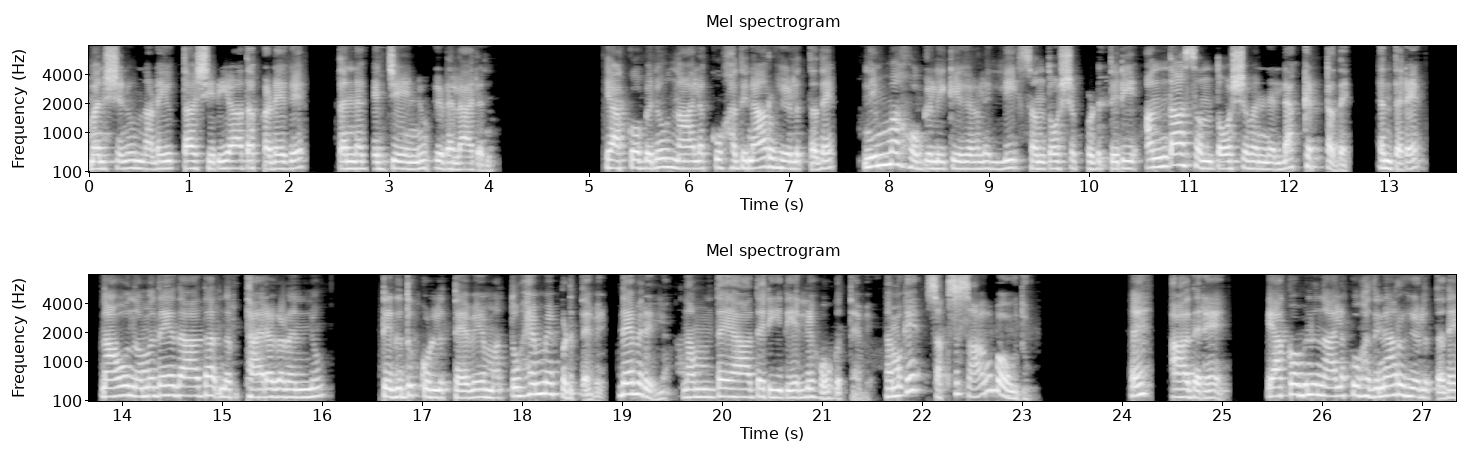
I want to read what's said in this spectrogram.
ಮನುಷ್ಯನು ನಡೆಯುತ್ತಾ, ಶರಿಯಾದ ಕಡೆಗೆ ತನ್ನ ಗೆಜ್ಜೆಯನ್ನು ಇಡಲಾರನು. ಯಾಕೋಬನು ನಾಲ್ಕು ಹದಿನಾರು ಹೇಳುತ್ತದೆ, ನಿಮ್ಮ ಹೊಗಳಿಕೆಗಳಲ್ಲಿ ಸಂತೋಷ ಪಡುತ್ತೀರಿ ಅಂದ ಸಂತೋಷವನ್ನೆಲ್ಲ ಕೆಟ್ಟದೆ. ಎಂದರೆ, ನಾವು ನಮ್ಮದೇದಾದ ನಿರ್ಧಾರಗಳನ್ನು ತೆಗೆದುಕೊಳ್ಳುತ್ತೇವೆ ಮತ್ತು ಹೆಮ್ಮೆ ಪಡುತ್ತೇವೆ ದೇವರಿಲ್ಲ, ನಮ್ಮದೇ ಆದ ರೀತಿಯಲ್ಲಿ ಹೋಗುತ್ತೇವೆ. ನಮಗೆ ಸಕ್ಸಸ್ ಆಗಬಹುದು. ಏ, ಆದರೆ, ಯಾಕೋಬನು ನಾಲ್ಕು ಹದಿನಾರು ಹೇಳುತ್ತದೆ,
